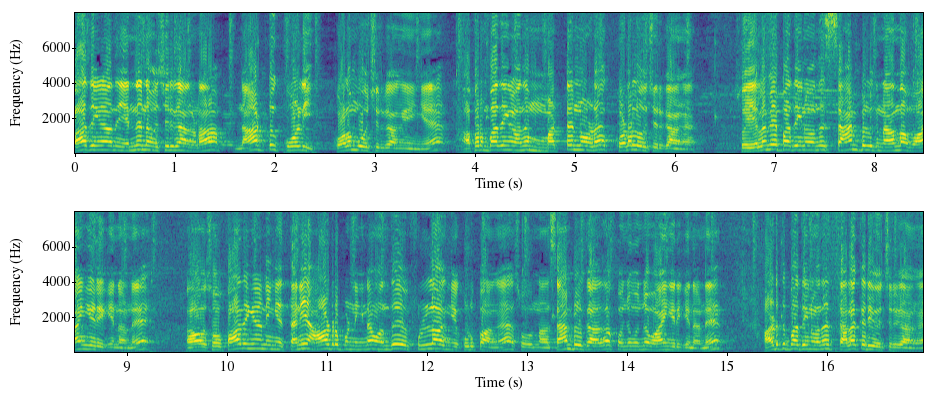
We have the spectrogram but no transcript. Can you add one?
பார்த்தீங்கன்னா வந்து என்னென்ன வச்சுருக்காங்கன்னா நாட்டுக்கோழி குழம்பு வச்சுருக்காங்க இங்கே. அப்புறம் பார்த்தீங்கன்னா வந்து மட்டனோட குடல் வச்சுருக்காங்க. ஸோ எல்லாமே பார்த்தீங்கன்னா வந்து சாம்பிளுக்கு நான் தான் வாங்கியிருக்கேன் நான். ஸோ பார்த்தீங்கன்னா நீங்கள் தனியாக ஆர்டர் பண்ணிங்கன்னா வந்து ஃபுல்லாக இங்கே கொடுப்பாங்க. ஸோ நான் சாம்பிளுக்காக தான் கொஞ்சம் கொஞ்சம் வாங்கியிருக்கேன் நான். அடுத்து பார்த்தீங்கன்னா வந்து தலைக்கறி வச்சுருக்காங்க.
